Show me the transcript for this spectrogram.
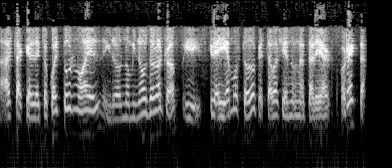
hasta que le tocó el turno a él y lo nominó Donald Trump y creíamos todo que estaba haciendo una tarea correcta.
